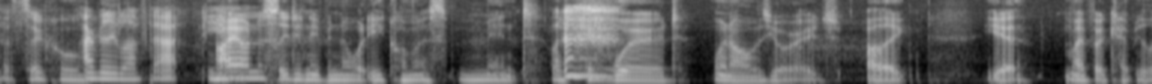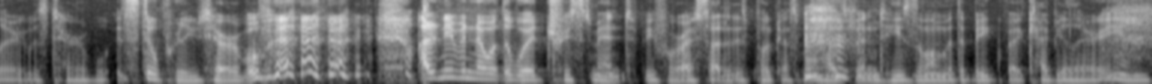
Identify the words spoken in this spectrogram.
That's so cool. I really love that. I honestly didn't even know what e-commerce meant, like the word, when I was your age. I like, yeah, my vocabulary was terrible. It's still pretty terrible. I didn't even know what the word tryst meant before I started this podcast. My husband, he's the one with the big vocabulary. And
